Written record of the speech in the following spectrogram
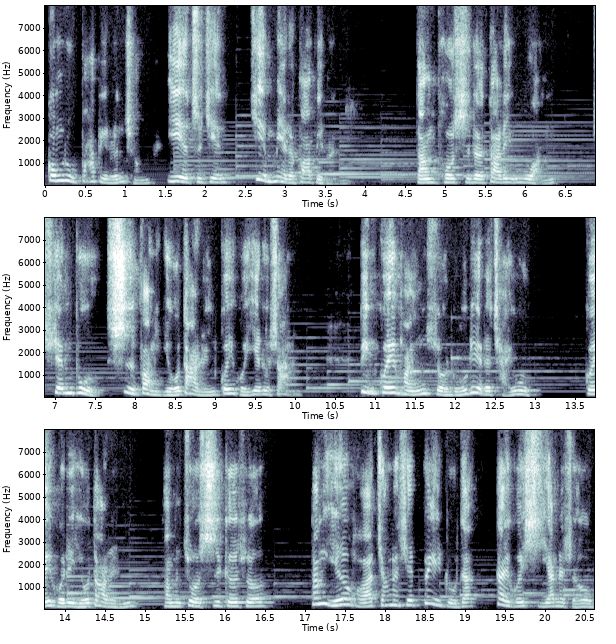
攻入巴比伦城，一夜之间歼灭了巴比伦。当波斯的大力乌王宣布释放犹大人归回耶路撒冷，并归还所掳掠的财物，归回的犹大人他们作诗歌说：“当耶和华将那些被掳的带回西安的时候，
